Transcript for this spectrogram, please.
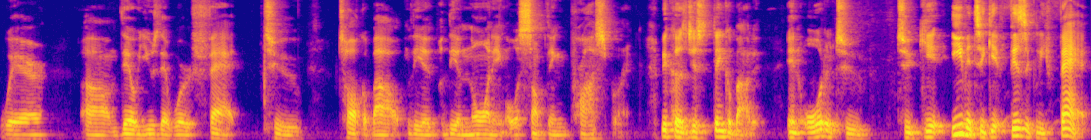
where um, they'll use that word fat to talk about the the anointing or something prospering. Because just think about it. In order to to get even to get physically fat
